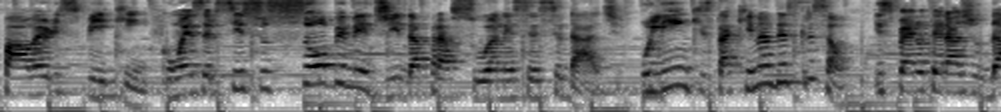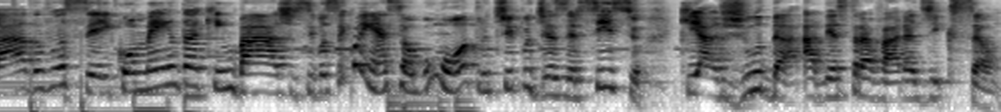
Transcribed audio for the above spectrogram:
Power Speaking, com exercícios sob medida para sua necessidade. O link está aqui na descrição. Espero ter ajudado você e comenta aqui embaixo se você conhece algum outro tipo de exercício que ajuda a destravar a dicção.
